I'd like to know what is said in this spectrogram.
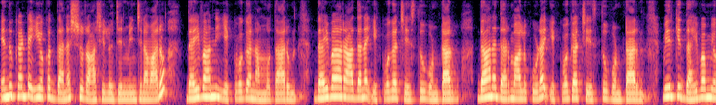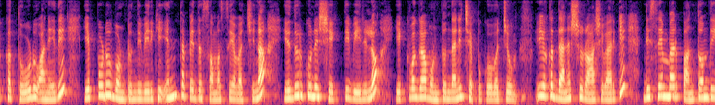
ఎందుకంటే ఈ యొక్క ధనస్సు రాశిలో జన్మించిన వారు దైవాన్ని ఎక్కువగా నమ్ముతారు. దైవారాధన ఎక్కువగా చేస్తూ ఉంటారు. దాన ధర్మాలు కూడా ఎక్కువగా చేస్తూ ఉంటారు. వీరికి దైవం యొక్క తోడు అనేది ఎప్పుడూ ఉంటుంది. వీరికి ఎంత పెద్ద సమస్య వచ్చినా ఎదుర్కొనే శక్తి వీరిలో ఎక్కువగా ఉంటుందని చెప్పుకోవచ్చు. ఈ యొక్క ధనుష్ రాశి వారికి డిసెంబర్ పంతొమ్మిది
